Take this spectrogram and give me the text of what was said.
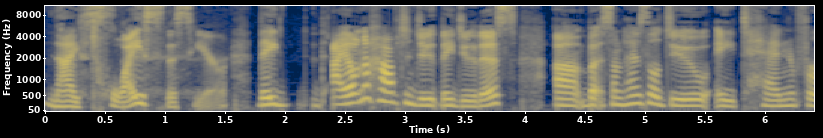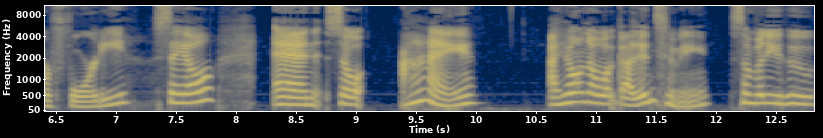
Nice. Twice this year. They, I don't know how often do they do this, uh, but sometimes they'll do a ten for forty sale, and so I, I don't know what got into me. Somebody who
